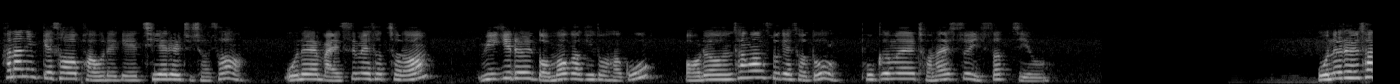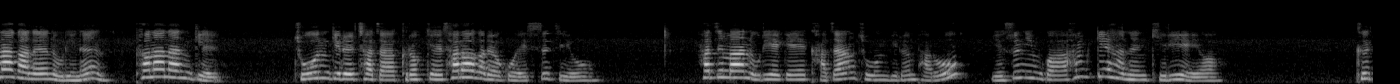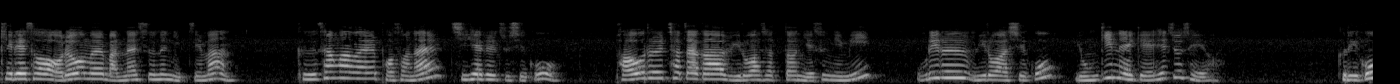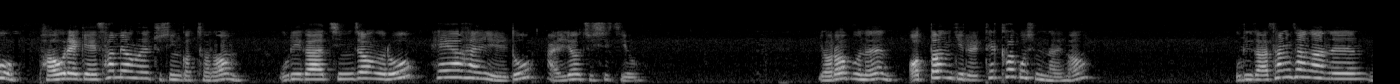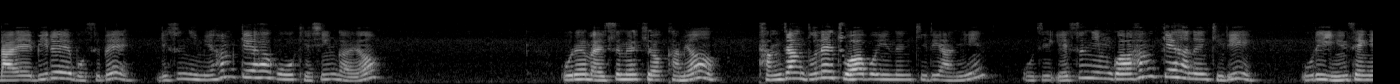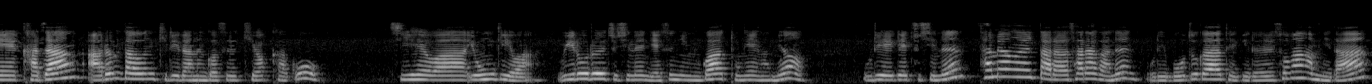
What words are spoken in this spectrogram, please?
하나님께서 바울에게 지혜를 주셔서 오늘 말씀에서처럼 위기를 넘어가기도 하고 어려운 상황 속에서도 복음을 전할 수 있었지요. 오늘을 살아가는 우리는 편안한 길, 좋은 길을 찾아 그렇게 살아가려고 애쓰지요. 하지만 우리에게 가장 좋은 길은 바로 예수님과 함께하는 길이에요. 그 길에서 어려움을 만날 수는 있지만 그 상황을 벗어날 지혜를 주시고 바울을 찾아가 위로하셨던 예수님이 우리를 위로하시고 용기 내게 해주세요. 그리고 바울에게 사명을 주신 것처럼 우리가 진정으로 해야 할 일도 알려주시지요. 여러분은 어떤 길을 택하고 싶나요? 우리가 상상하는 나의 미래의 모습에 예수님이 함께하고 계신가요? 오늘 말씀을 기억하며 당장 눈에 좋아 보이는 길이 아닌 오직 예수님과 함께하는 길이 우리 인생의 가장 아름다운 길이라는 것을 기억하고 지혜와 용기와 위로를 주시는 예수님과 동행하며 우리에게 주시는 사명을 따라 살아가는 우리 모두가 되기를 소망합니다.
